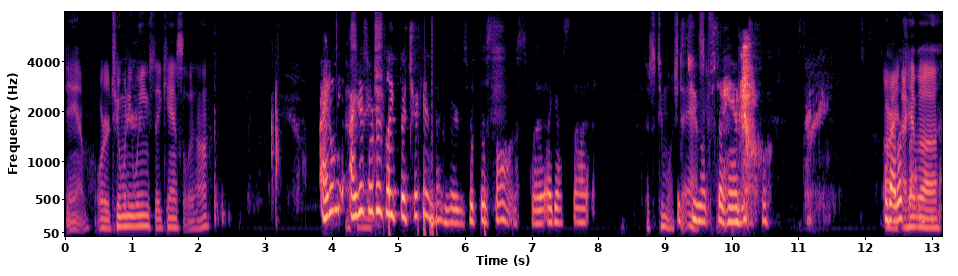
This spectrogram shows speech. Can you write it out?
Damn, order too many wings, they cancel it, huh? I don't. I just SMH. ordered like the chicken tenders with the sauce, but I guess that That's too much is to too ask. much to handle. All that right, was I have a.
